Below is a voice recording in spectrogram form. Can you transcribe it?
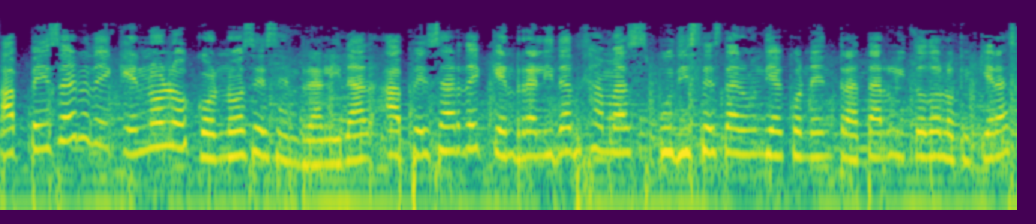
A pesar de que no lo conoces en realidad, a pesar de que en realidad jamás pudiste estar un día con él, tratarlo y todo lo que quieras,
